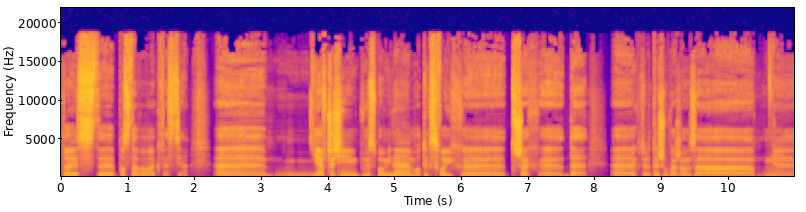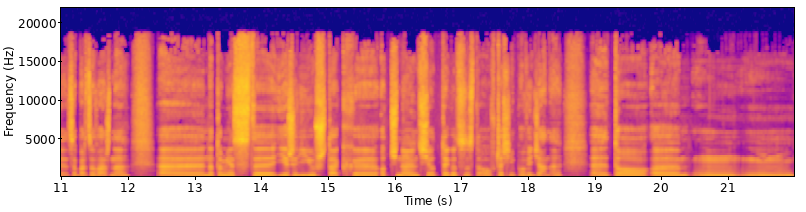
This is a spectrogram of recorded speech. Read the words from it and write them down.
to jest e, podstawowa kwestia. E, ja wcześniej wspominałem o tych swoich e, trzech D. E, które też uważam za, e, za bardzo ważne. E, natomiast jeżeli już tak odcinając się od tego, co zostało wcześniej powiedziane, to mm,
